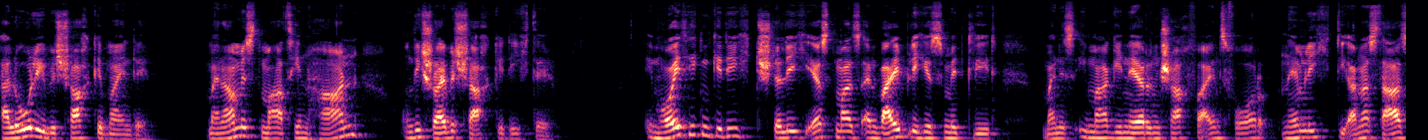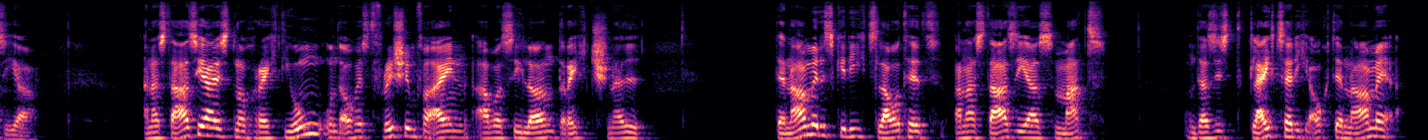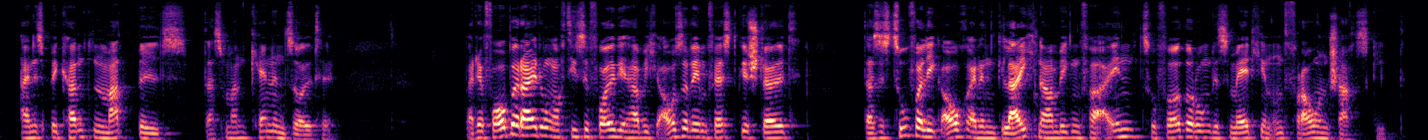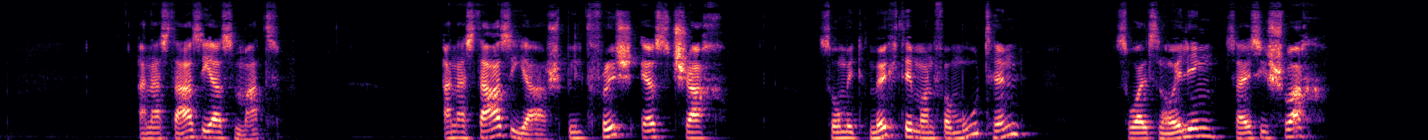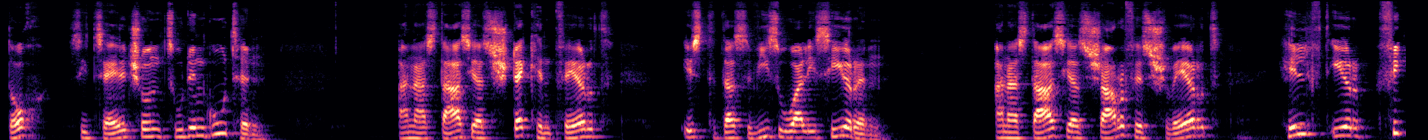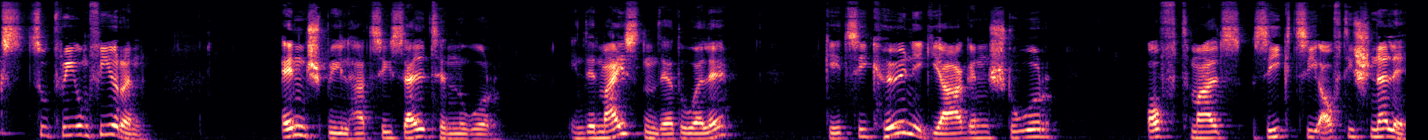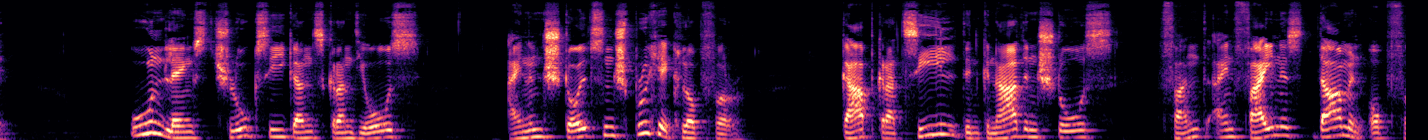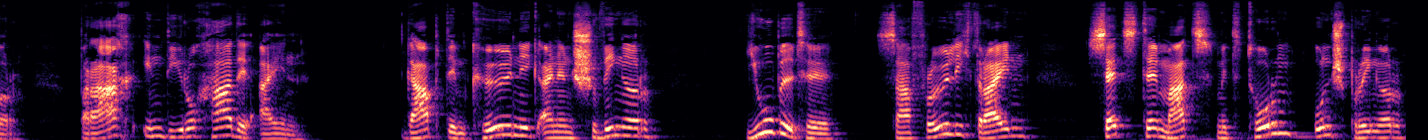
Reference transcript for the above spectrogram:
Hallo, liebe Schachgemeinde. Mein Name ist Martin Hahn und ich schreibe Schachgedichte. Im heutigen Gedicht stelle ich erstmals ein weibliches Mitglied meines imaginären Schachvereins vor, nämlich die Anastasia. Anastasia ist noch recht jung und auch erst frisch im Verein, aber sie lernt recht schnell. Der Name des Gedichts lautet Anastasias Matt und das ist gleichzeitig auch der Name eines bekannten Mattbilds, das man kennen sollte. Bei der Vorbereitung auf diese Folge habe ich außerdem festgestellt, dass es zufällig auch einen gleichnamigen Verein zur Förderung des Mädchen- und Frauenschachs gibt. Anastasias Matt. Anastasia spielt frisch erst Schach. Somit möchte man vermuten, so als Neuling sei sie schwach. Doch sie zählt schon zu den Guten. Anastasias Steckenpferd ist das Visualisieren. Anastasias scharfes Schwert hilft ihr fix zu triumphieren. Endspiel hat sie selten nur. In den meisten der Duelle geht sie König jagen stur, oftmals siegt sie auf die Schnelle. Unlängst schlug sie ganz grandios einen stolzen Sprücheklopfer, gab grazil den Gnadenstoß, fand ein feines Damenopfer, brach in die Rochade ein, gab dem König einen Schwinger, jubelte, sah fröhlich drein, setzte matt mit Turm und Springer.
